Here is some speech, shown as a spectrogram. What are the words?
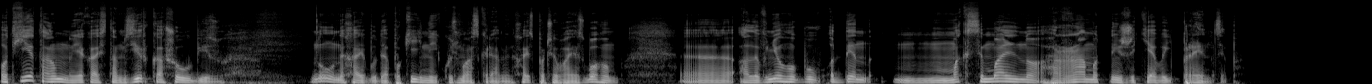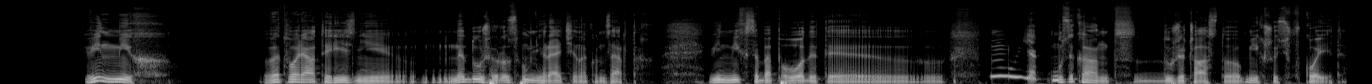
От є там якась там зірка шоу-бізу. Ну, нехай буде покійний Кузьма Скрябін, хай спочиває з Богом. Е, Але в нього був один максимально грамотний життєвий принцип. Він міг витворяти різні не дуже розумні речі на концертах. Він міг себе поводити, е, ну, як музикант дуже часто міг щось вкоїти.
